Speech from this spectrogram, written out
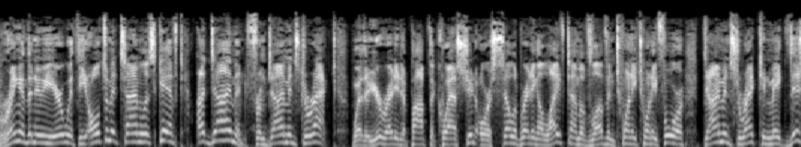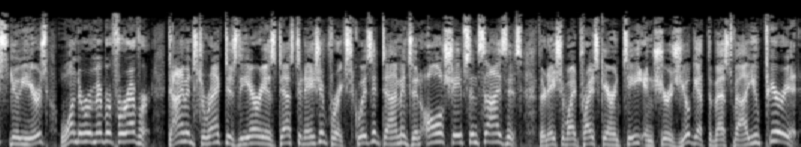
Ring of the new year with the ultimate timeless gift, a diamond from Diamonds Direct. Whether you're ready to pop the question or celebrating a lifetime of love in 2024, Diamonds Direct can make this New Year's one to remember forever. Diamonds Direct is the area's destination for exquisite diamonds in all shapes and sizes. Their nationwide price guarantee ensures you'll get the best value, period.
